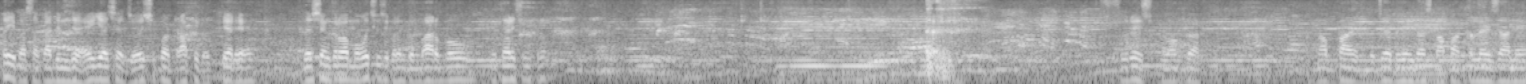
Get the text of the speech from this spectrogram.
ફરી પાછા ગાંધીનગર આવી ગયા છે. જોઈ શકો ટ્રાફિક અત્યારે. દર્શન કરવામાં ઓછું છે, પરંતુ બહાર બહુ વધારે છે. મિત્રો સુરેશ બ્લોગર બાપા બજરંગદાસ બાપા કલેજાને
